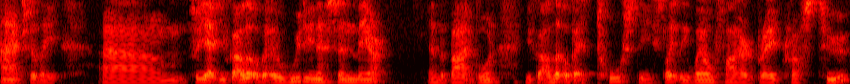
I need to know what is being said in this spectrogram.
actually. Um, so yeah, you've got a little bit of woodiness in there, in the backbone. You've got a little bit of toasty, slightly well-fired bread crust too.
